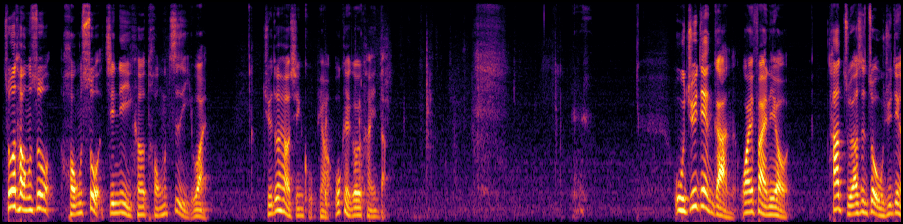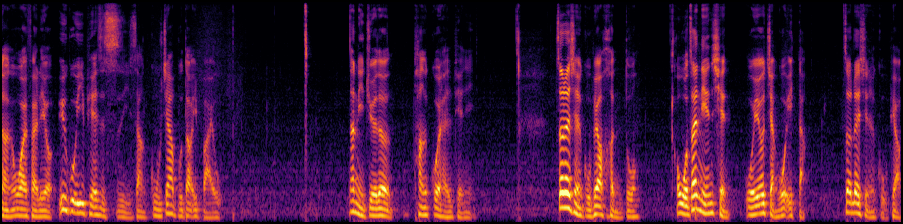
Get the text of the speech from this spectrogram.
除了同硕、宏硕、金利科、同志以外，绝对还有新股票。我给各位看一档，五 G 电感 WiFi 六，它主要是做五 G 电感跟 WiFi 六，预估 EPS 十以上，股价不到一百五。那你觉得它是贵还是便宜？这类型的股票很多。我在年前我有讲过一档，这类型的股票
